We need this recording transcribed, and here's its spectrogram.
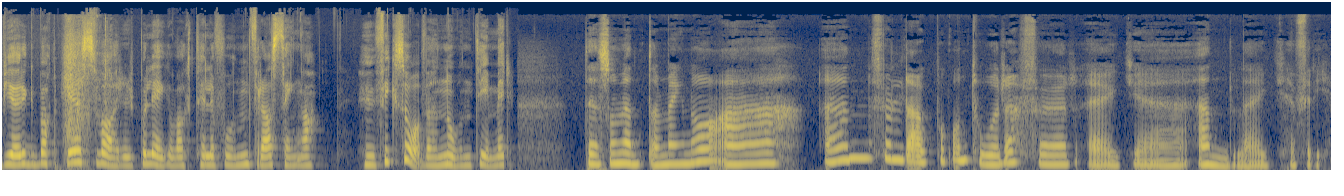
Bjørg Bakke svarer på legevakttelefonen fra senga. Hun fikk sove noen timer. Det som venter meg nå, er en full dag på kontoret før jeg eh, endelig er fri.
